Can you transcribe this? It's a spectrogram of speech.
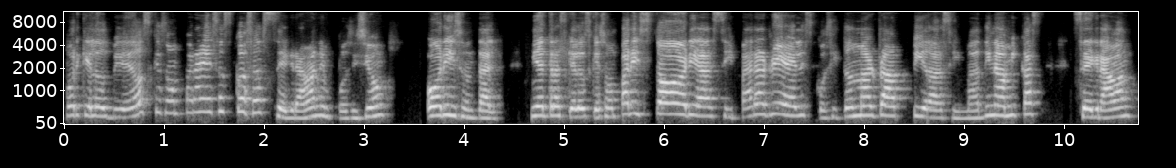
porque los videos que son para esas cosas se graban en posición horizontal. Mientras que los que son para historias y para reels, cositas más rápidas y más dinámicas, se graban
